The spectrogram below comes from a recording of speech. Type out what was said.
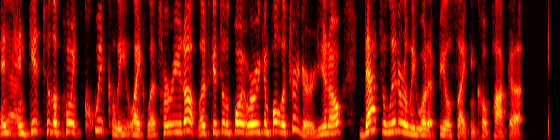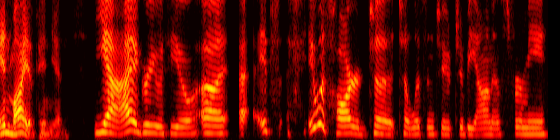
and yeah. and get to the point quickly like let's hurry it up let's get to the point where we can pull the trigger you know that's literally what it feels like in kopacka in my opinion Yeah, I agree with you. Uh uh, it's it was hard to to listen to to be honest for me.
